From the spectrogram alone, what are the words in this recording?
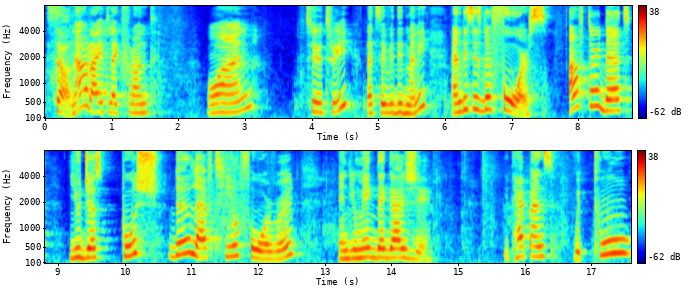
So now right leg front. One, two, three. Let's say we did many. And this is the fourth. After that, you just push the left heel forward and you make dégagé. It happens with two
